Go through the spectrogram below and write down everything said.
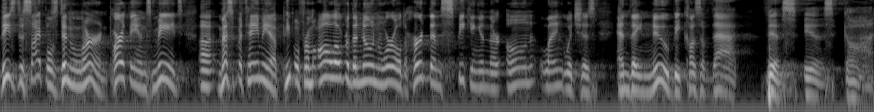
these disciples didn't learn parthians medes uh, mesopotamia people from all over the known world heard them speaking in their own languages and they knew because of that, this is God.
